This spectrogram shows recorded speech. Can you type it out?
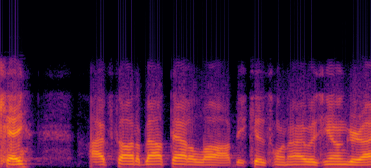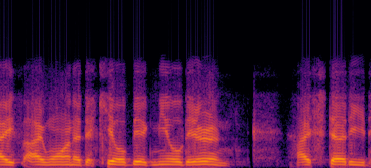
Okay. I've thought about that a lot because when I was younger, I I wanted to kill big mule deer, and I studied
